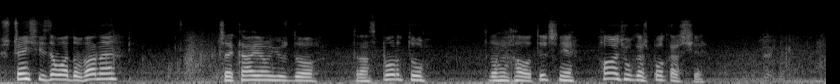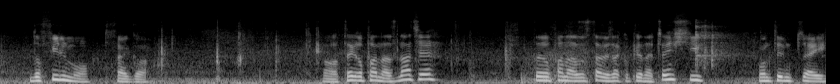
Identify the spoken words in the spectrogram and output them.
Szczęści załadowane, czekają już do transportu. Trochę chaotycznie. Chodź Łukasz, pokaż się. Do filmu twego. O, tego pana znacie. Tego pana zostały zakupione części. On tym tutaj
